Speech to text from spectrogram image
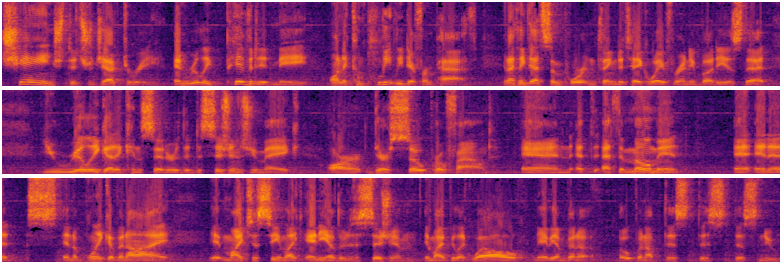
changed the trajectory and really pivoted me on a completely different path. And I think that's the important thing to take away for anybody is that you really got to consider the decisions you make are they're so profound. And at the, at the moment, in a in a blink of an eye, it might just seem like any other decision. It might be like, well, maybe I'm going to open up this this this new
